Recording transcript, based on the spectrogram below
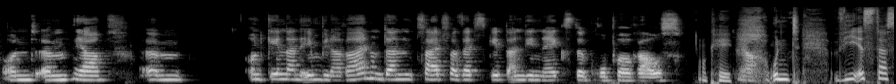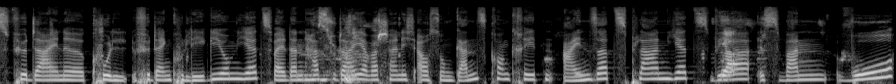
Und ähm, ja, ähm, und gehen dann eben wieder rein und dann zeitversetzt geht dann die nächste Gruppe raus. Okay. Ja. Und wie ist das für deine für dein Kollegium jetzt? Weil dann hast du da ja wahrscheinlich auch so einen ganz konkreten Einsatzplan jetzt. Wer ja. ist wann wo?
